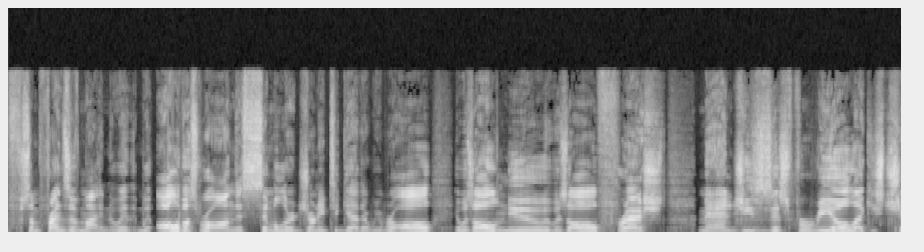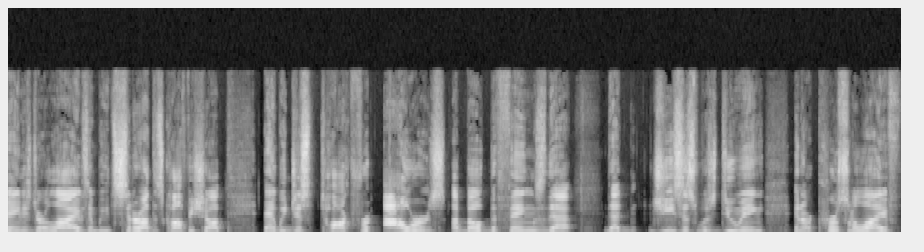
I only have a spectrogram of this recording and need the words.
some friends of mine, we, we, all of us were on this similar journey together. We were all, it was all new, it was all fresh. Man, Jesus is for real. Like he's changed our lives. And we'd sit around this coffee shop and we'd just talk for hours about the things that that Jesus was doing in our personal life,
